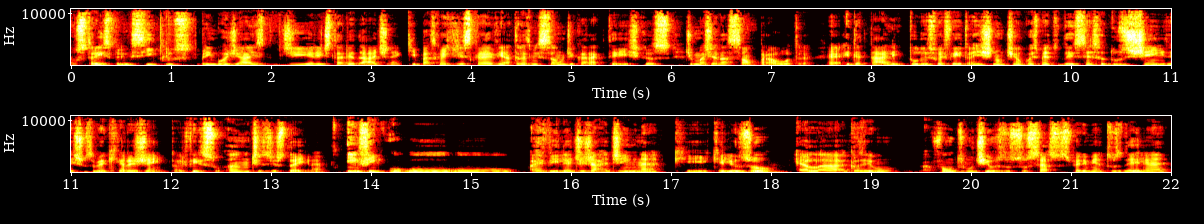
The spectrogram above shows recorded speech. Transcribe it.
os três princípios primordiais de hereditariedade, né, que basicamente descrevem a transmissão de características de uma geração para outra. É, e detalhe, tudo isso foi feito, a gente não tinha conhecimento da existência dos genes, a gente não sabia o que era gene, então ele fez isso antes disso daí, né. Enfim, o, o, o a ervilha de jardim, né, que, que ele usou, ela, inclusive, foi um dos motivos do sucesso dos experimentos dele, né?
